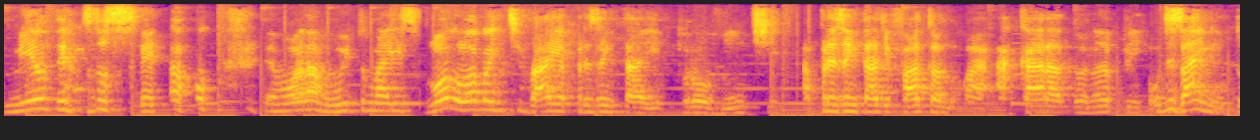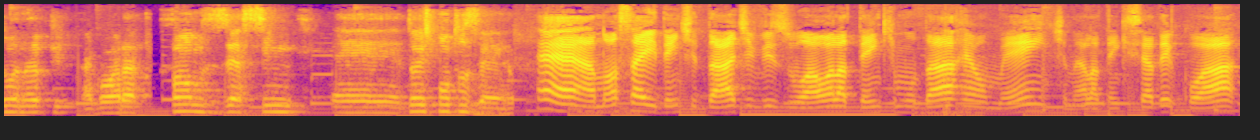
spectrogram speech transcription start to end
Meu Deus do céu, demora muito, mas logo logo a gente vai apresentar aí pro ouvinte, apresentar de fato a, a cara do Anup, o design do Anup, agora, vamos dizer assim, é, 2.0. É, a nossa identidade visual ela tem que mudar realmente, né? Ela tem que se adequar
